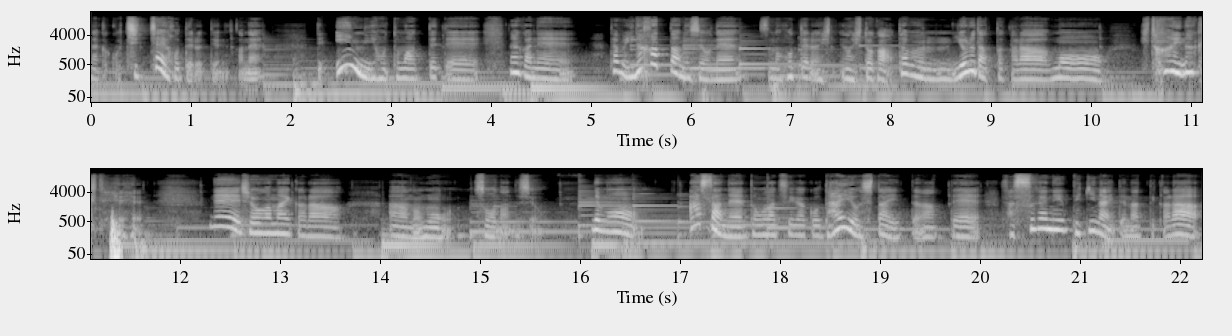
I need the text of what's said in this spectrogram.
なんかこうちっちゃいホテルっていうんですかね。でインに泊まっててなんかね多分いなかったんですよねそのホテルの人が。多分夜だったからもう人がいなくて。でしょうがないからあのもうそうなんですよ。でも朝ね友達がこう台をしたいってなってさすがにできないってなってから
